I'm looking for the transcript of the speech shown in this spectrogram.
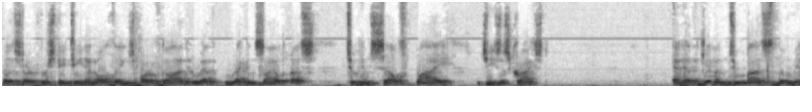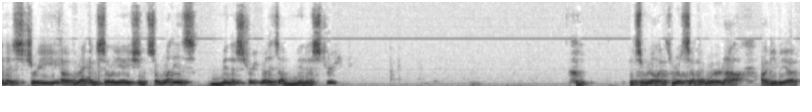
Well, let's start at verse 18. And all things are of God, who hath reconciled us to himself by Jesus Christ, and hath given to us the ministry of reconciliation. So, what is ministry? What is a ministry? Hmm. It's a real, it's a real simple word. I'll, I'll give you a,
